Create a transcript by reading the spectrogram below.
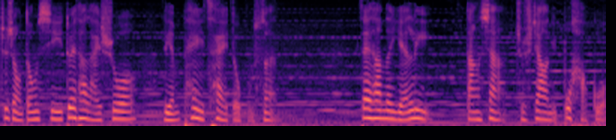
这种东西对他来说连配菜都不算。在他们的眼里，当下就是要你不好过，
